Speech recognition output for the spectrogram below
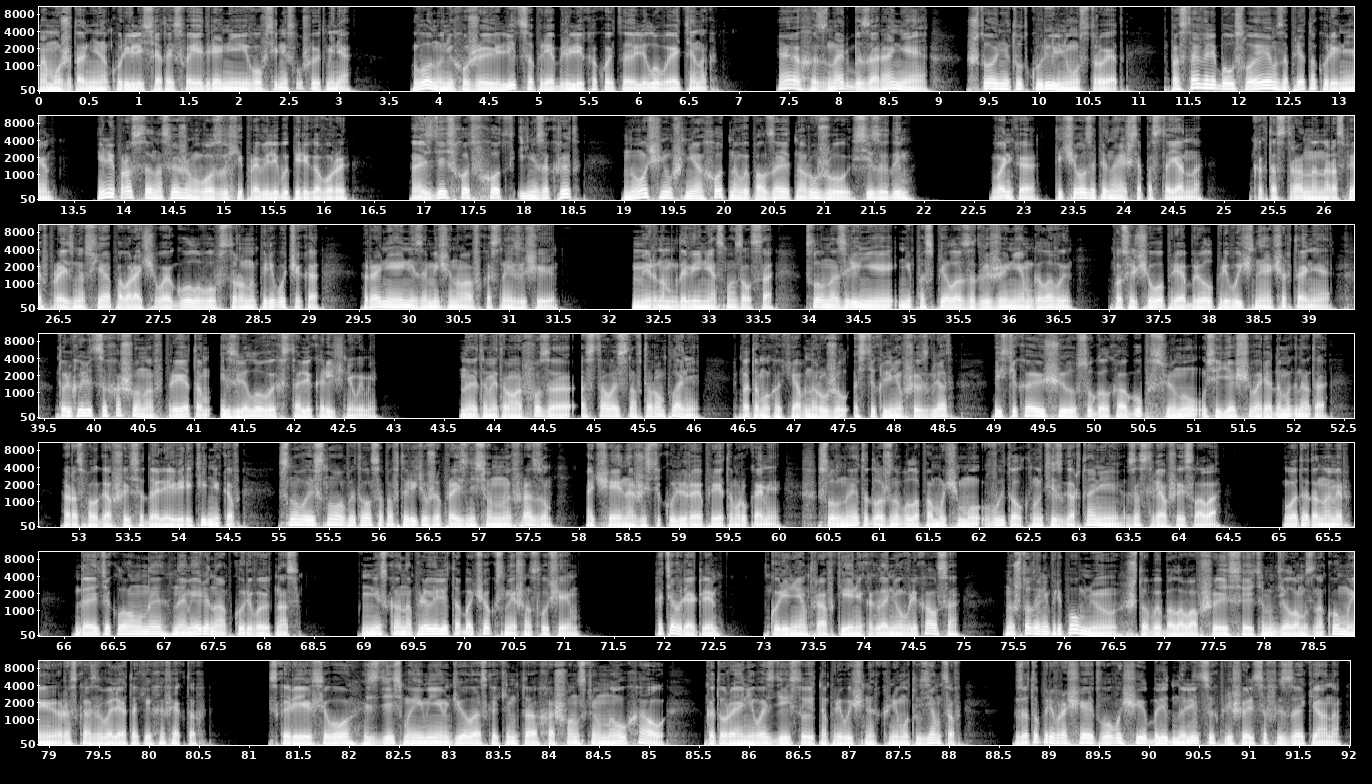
А может, они накурились этой своей дряни и вовсе не слушают меня? — Вон у них уже лица приобрели какой-то лиловый оттенок. Эх, знать бы заранее, что они тут курильню устроят. Поставили бы условием запрет на курение. Или просто на свежем воздухе провели бы переговоры. А здесь ход в ход и не закрыт, но очень уж неохотно выползает наружу сизый дым. «Ванька, ты чего запинаешься постоянно?» Как-то странно нараспев произнес я, поворачивая голову в сторону переводчика, ранее незамеченного в косноязычии. Мир на мгновение смазался, словно зрение не поспело за движением головы, после чего приобрел привычные очертания, только лица хашонов при этом из лиловых стали коричневыми. Но эта метаморфоза осталась на втором плане, потому как я обнаружил остекленевший взгляд, истекающую с уголка губ слюну у сидящего рядом Игната, а располагавшийся далее веретенников снова и снова пытался повторить уже произнесенную фразу — отчаянно жестикулируя при этом руками, словно это должно было помочь ему вытолкнуть из гортани застрявшие слова. «Вот это номер. Да эти клоуны намеренно обкуривают нас. Не с или табачок смешан случаем. Хотя вряд ли. Курением травки я никогда не увлекался, но что-то не припомню, чтобы баловавшиеся этим делом знакомые рассказывали о таких эффектах. Скорее всего, здесь мы имеем дело с каким-то хашонским ноу-хау, которое не воздействует на привычных к нему туземцев, зато превращает в овощи бледнолицых пришельцев из-за океана.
